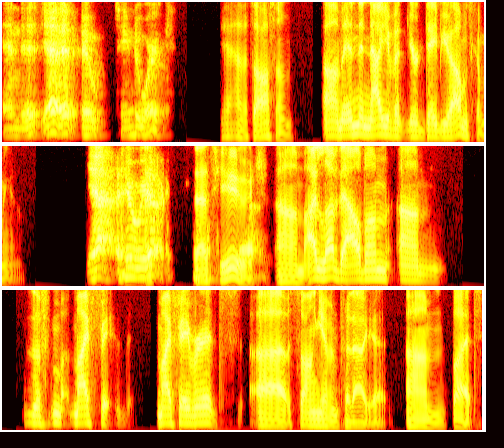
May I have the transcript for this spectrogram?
and it yeah, it, it seemed to work. yeah that's awesome um and then now you have a, your debut album's coming out Yeah, here we are. That's huge. Um, I love the album. Um, the my fa- my favorite uh, song you haven't put out yet. Um, but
